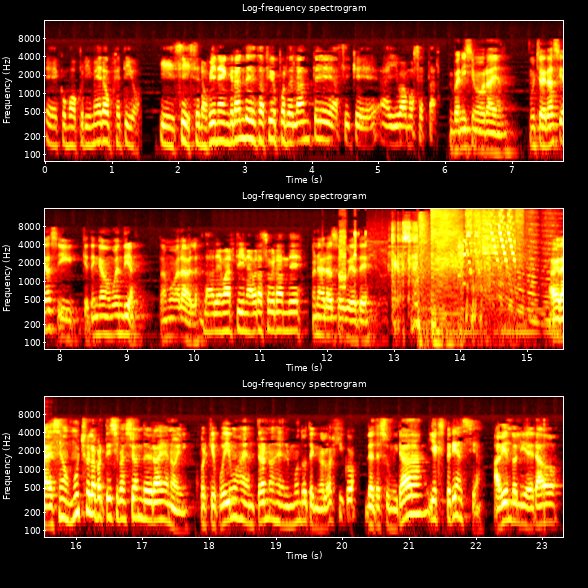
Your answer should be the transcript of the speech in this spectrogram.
eh, como primer objetivo. Y sí, se nos vienen grandes desafíos por delante, así que ahí vamos a estar. Buenísimo, Brian. Muchas gracias y que tengan un buen día. Estamos al habla. Dale, Martín, abrazo grande. Un abrazo, cuídate. Agradecemos mucho la participación de Brian hoy, porque pudimos adentrarnos en el mundo tecnológico desde su mirada y experiencia, habiendo liderado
